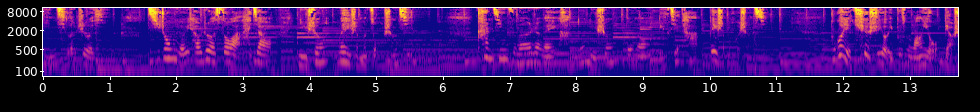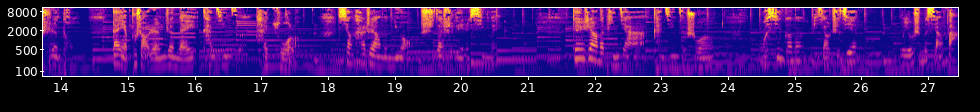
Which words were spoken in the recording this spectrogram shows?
引起了热议。其中有一条热搜啊，还叫“女生为什么总生气”。阚清子呢，认为很多女生都能理解她为什么会生气。不过也确实有一部分网友表示认同，但也不少人认为阚清子太作了。像她这样的女友，实在是令人心累。对于这样的评价，阚清子说：“我性格呢比较直接，我有什么想法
